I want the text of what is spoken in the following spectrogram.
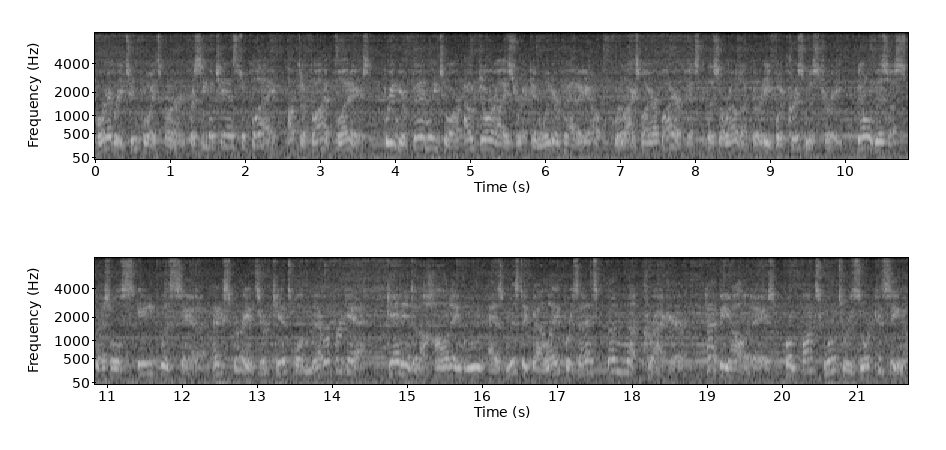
For every two points earned, receive a chance to play. Up to five players. Bring your family to our outdoor ice rink and winter patio. Relax by our fire pits that surround a 30-foot Christmas tree. Don't miss a special skate with Santa. An experience your kids will never forget. Get into the holiday mood as Mystic Ballet presents The Nutcracker. Happy holidays from Foxwoods Resort Casino.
